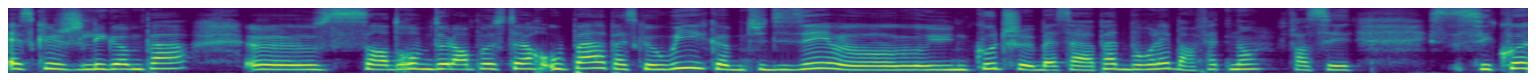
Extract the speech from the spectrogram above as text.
Est-ce que je les gomme pas? Euh, Syndrome de l'imposteur ou pas? Parce que oui, comme tu disais, euh, une coach, bah ça a pas de bourrelet. Bah en fait non. Enfin c'est c'est quoi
